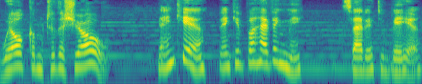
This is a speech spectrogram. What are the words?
welcome to the show. Thank you. Thank you for having me. Excited to be here.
